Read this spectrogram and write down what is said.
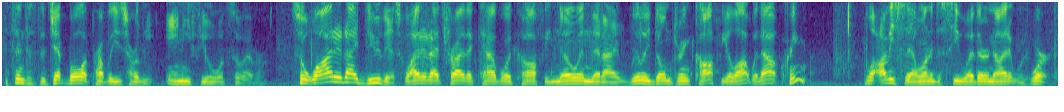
And since it's the Jetboil, it probably used hardly any fuel whatsoever. So why did I do this? Why did I try the Cowboy coffee knowing that I really don't drink coffee a lot without creamer? Well, obviously I wanted to see whether or not it would work.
